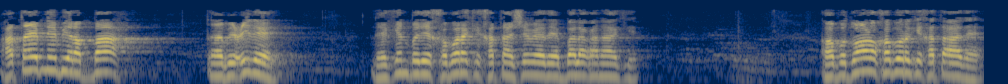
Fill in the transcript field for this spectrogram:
عطا ابن ابي رباح تابعی دی لیکن په دې خبره کې خطا شوی دی بلغ نه کې او په دواړو خبرو کې خطا ده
